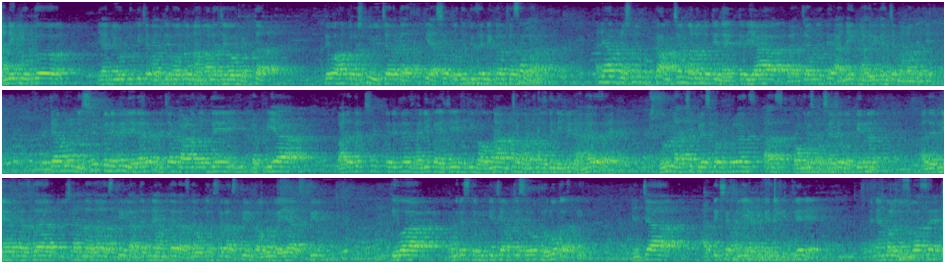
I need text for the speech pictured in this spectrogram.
अनेक लोक या निवडणुकीच्या माध्यमातून आम्हाला जेव्हा भेटतात तेव्हा हा प्रश्न विचारतात की अशा पद्धतीचा निकाल कसा लागला? आणि हा प्रश्न फक्त आमच्या मनामध्ये नाही तर या राज्यामध्ये अनेक नागरिकांच्या मनामध्ये आहे. त्यामुळे निश्चितपणे येणाऱ्या पुढच्या काळामध्ये ही प्रक्रिया पारदर्शकपणे झाली पाहिजे ही भावना आमच्या मनामध्ये नेहमी राहणारच आहे. म्हणून आजची प्रेस कॉन्फरन्स आज काँग्रेस पक्षाच्या वतीनं आदरणीय खासदार विशालदादा असतील आदरणीय आमदार राजगावकर सर असतील राहुल भैया असतील किंवा काँग्रेस कमिटीचे आमचे सर्व प्रमुख असतील यांच्या अध्यक्षाखाली या ठिकाणी घेतलेले आहे. आणि आम्हाला विश्वास आहे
